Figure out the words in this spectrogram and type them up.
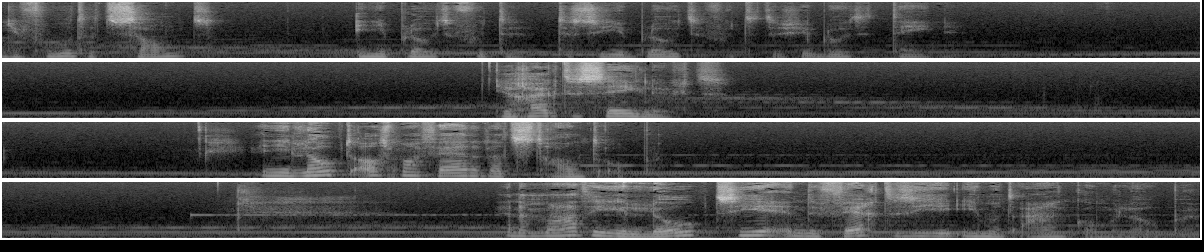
Je voelt het zand in je blote voeten, tussen je blote voeten, tussen je blote tenen. Je ruikt de zeelucht. En je loopt alsmaar verder dat strand op. En naarmate je loopt, zie je in de verte zie je iemand aankomen lopen.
